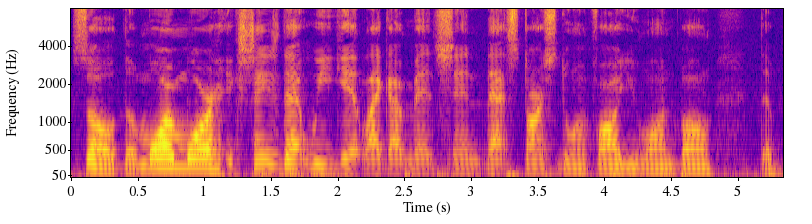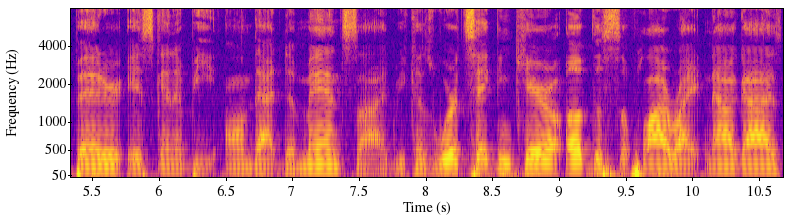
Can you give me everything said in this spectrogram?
So the more and more exchange that we get like i mentioned that starts doing volume on bone the better it's going to be on that demand side because we're taking care of the supply right now guys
